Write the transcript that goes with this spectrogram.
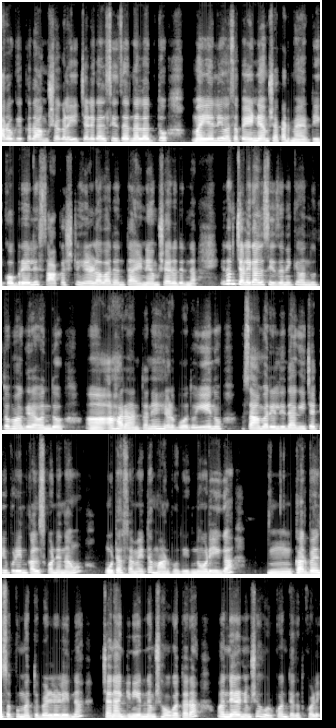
ಆರೋಗ್ಯಕರ ಅಂಶಗಳು, ಈ ಚಳಿಗಾಲ ಸೀಸನ್ನಲ್ಲಂತೂ ಮೈಯಲ್ಲಿ ಸ್ವಲ್ಪ ಎಣ್ಣೆ ಅಂಶ ಕಡಿಮೆ ಆಗಿರುತ್ತೆ. ಈ ಕೊಬ್ಬರಿಯಲ್ಲಿ ಸಾಕಷ್ಟು ಹೇರಳವಾದಂಥ ಎಣ್ಣೆ ಅಂಶ ಇರೋದ್ರಿಂದ ಇದೊಂದು ಚಳಿಗಾಲ ಸೀಸನ್ಗೆ ಒಂದು ಉತ್ತಮವಾಗಿರೋ ಒಂದು ಆಹಾರ ಅಂತಲೇ ಹೇಳ್ಬೋದು. ಏನು ಸಾಂಬಾರು ಇಲ್ದಿದ್ದಾಗ ಈ ಚಟ್ನಿ ಪುಡಿನ ಕಲಿಸ್ಕೊಂಡೆ ನಾವು ಊಟ ಸಮೇತ ಮಾಡ್ಬೋದು. ಈಗ ನೋಡಿ ಈಗ ಕರ್ಬೇವಿನ ಸೊಪ್ಪು ಮತ್ತು ಬೆಳ್ಳುಳ್ಳಿನ ಚೆನ್ನಾಗಿ ನೀರಿನ ಅಂಶ ಹೋಗೋ ಥರ ಒಂದೆರಡು ನಿಮಿಷ ಹುರ್ಕೊಂಡು ತೆಗೆದುಕೊಳ್ಳಿ.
